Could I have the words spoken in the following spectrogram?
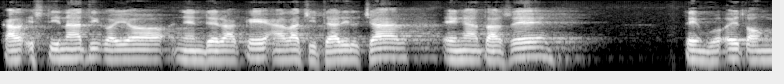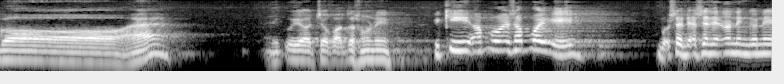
kal istinadi kaya nyenderake ala jidaril jar ing atase temboke tangga eh iku ya aja kok terus muni iki apa sapa iki mbok sendek-sendekno ning ngene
